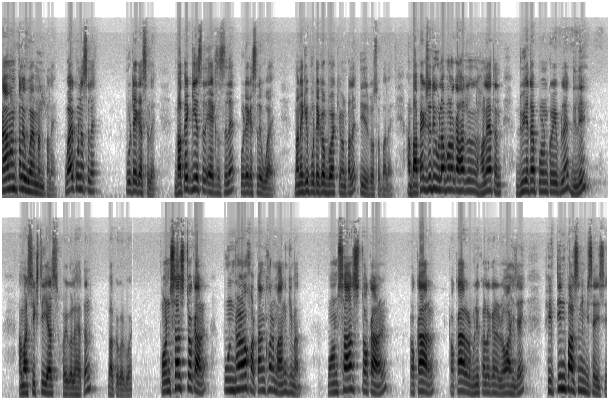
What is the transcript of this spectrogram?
কাৰ মান পালে? ৱাই মান পালে। ৱাই কোন আছিলে? পুতেক আছিলে। বাপেক কি আছিলে? এক্স আছিলে। পুতেক আছিলে ৱাই। মানে কি পুতেকৰ বয়স কিমান পালে? ত্ৰিছ বছৰ পালে। আৰু বাপেক যদি ওলাব লগা হ'লেহেঁতেন দুই এটা পূৰণ কৰি পেলাই দিলেই আমাৰ ছিক্সটি ইয়াৰ্ছ হৈ গ'লেহেঁতেন বাপেকৰ বয়স। পঞ্চাছ টকাৰ পোন্ধৰ শতাংশৰ মান কিমান? পঞ্চাছ টকাৰ টকাৰ টকাৰ বুলি লগে ৰ আহি যায়। ফিফটিন পাৰ্চেণ্ট বিচাৰিছে।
